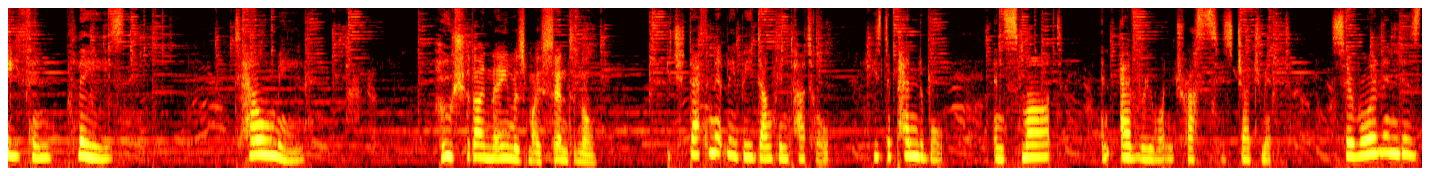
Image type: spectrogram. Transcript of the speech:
Ethan, please. Tell me. who should I name as my sentinel? It should definitely be Duncan Tuttle. He's dependable and smart, and everyone trusts his judgment. Sir Royland is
